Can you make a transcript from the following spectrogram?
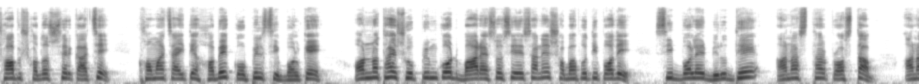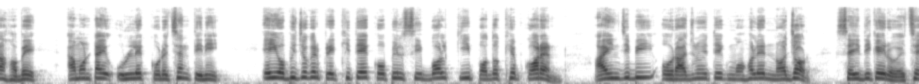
সব সদস্যের কাছে ক্ষমা চাইতে হবে কপিল সিব্বলকে। অন্যথায় সুপ্রিম কোর্ট বার অ্যাসোসিয়েশনের সভাপতি পদে সিব্বলের বিরুদ্ধে আনাস্থার প্রস্তাব আনা হবে, এমনটাই উল্লেখ করেছেন তিনি। এই অভিযোগের প্রেক্ষিতে কপিল সিব্বল কী পদক্ষেপ করেন? আইনজীবী ও রাজনৈতিক মহলের নজর সেই দিকেই রয়েছে।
